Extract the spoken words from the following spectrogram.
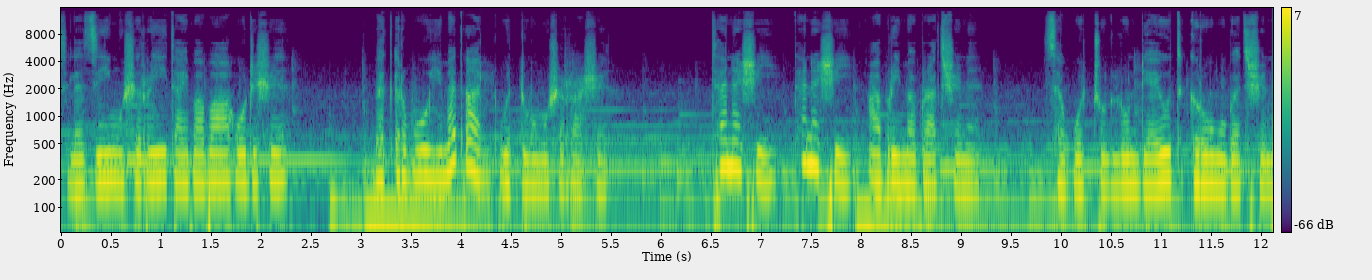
ስለዚህ ሙሽሪት አይባባ ሆድሽ በቅርቡ ይመጣል ውዱ ሙሽራሽ። ተነሺ ተነሺ አብሪ መብራትሽን ሰዎች ሁሉ እንዲያዩት ግሩም ውበትሽን።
